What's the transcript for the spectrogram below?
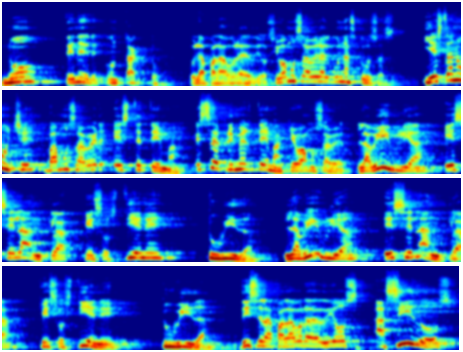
no tener contacto con la palabra de Dios. Y vamos a ver algunas cosas. Y esta noche vamos a ver este tema. Este es el primer tema que vamos a ver. La Biblia es el ancla que sostiene tu vida. La Biblia es el ancla que sostiene tu vida. Dice la palabra de Dios, asidos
